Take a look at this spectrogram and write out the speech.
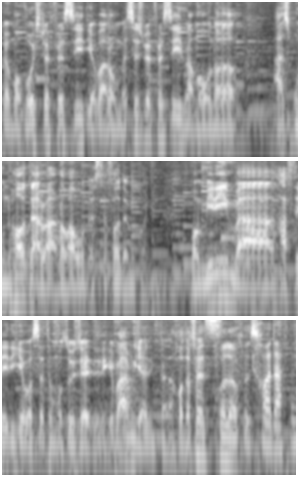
به ما voice بفرستید یا برام message بفرستید و ما اونا از اونها در برنامهمون استفاده می‌کنیم. ما میریم و هفته دیگه با سه تا موضوع جدید دیگه برمیگردیم. فعلا خدافظ خداحافظ. خدافظ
